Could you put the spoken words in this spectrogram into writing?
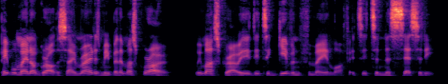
People may not grow at the same rate as me, but they must grow. We must grow. it's a given for me in life. It's it's a necessity.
